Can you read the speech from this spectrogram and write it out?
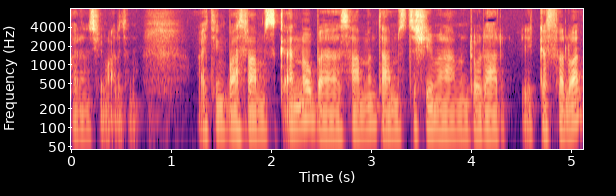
currency ማለት ነው I think በ15 ቀን ነው። በሳምንት አምስት ሺህ ምናምን ዶላር ይከፈለዋል።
